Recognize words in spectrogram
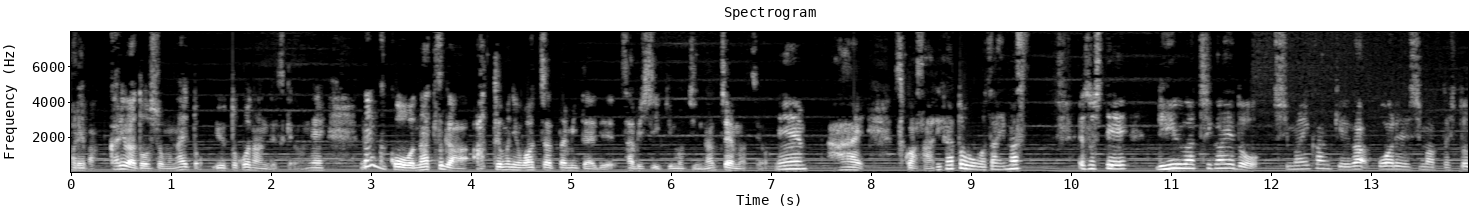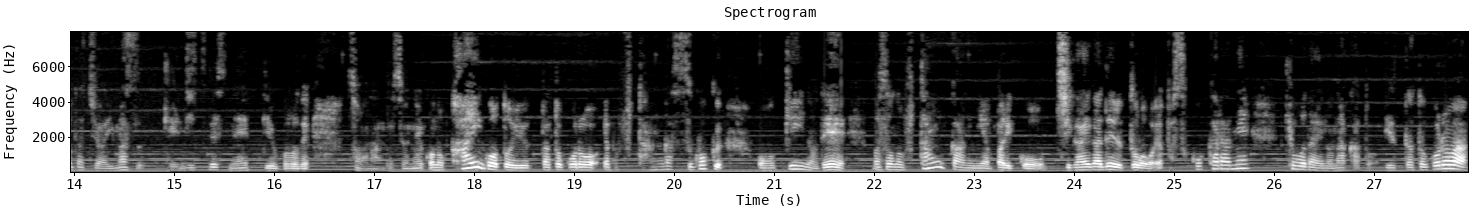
こればっかりはどうしようもないというとこなんですけどね。なんかこう、夏があっという間に終わっちゃったみたいで、寂しい気持ちになっちゃいますよね。はい。スコアさんありがとうございます。そして、理由は違えど、姉妹関係が壊れてしまった人たちはいます。現実ですね。っていうことで、そうなんですよね。この介護といったところ、やっぱ負担がすごく大きいので、まあ、その負担感にやっぱりこう、違いが出ると、やっぱそこからね、兄弟の仲といったところは、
